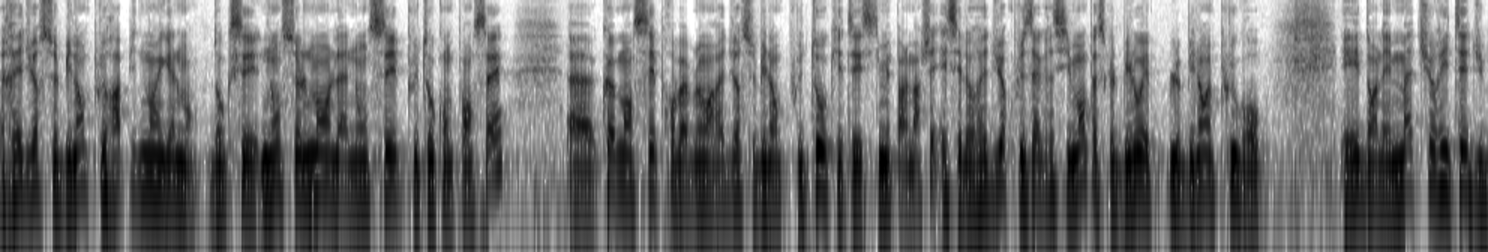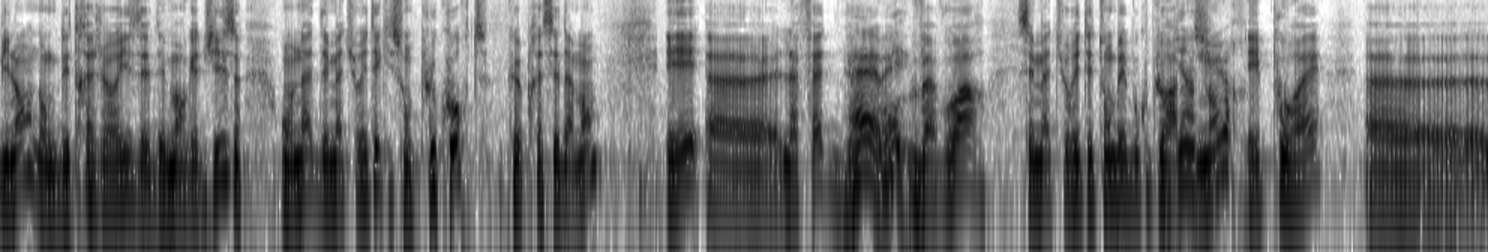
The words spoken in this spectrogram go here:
réduire ce bilan plus rapidement également. Donc, c'est non seulement l'annoncer plutôt qu'on pensait, euh, commencer probablement à réduire ce bilan plus tôt qui était estimé par le marché, et c'est le réduire plus agressivement parce que le bilan est, le bilan est plus gros. Et dans les maturités du bilan, donc des treasuries et des mortgages, on a des maturités qui sont plus courtes que précédemment. Et euh, la Fed eh va voir ses maturités tomber beaucoup plus rapidement et pourrait euh,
